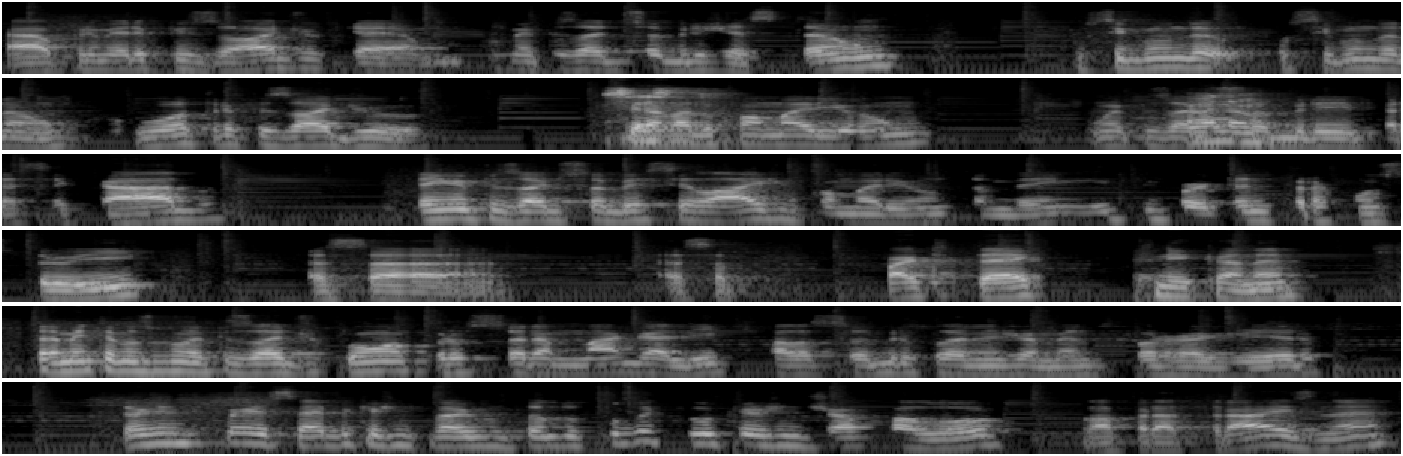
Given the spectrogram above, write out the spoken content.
o primeiro episódio, que é um episódio sobre gestão, o segundo, o segundo não, o outro episódio gravado com a Marion, um episódio ah, sobre pré-secado, tem um episódio sobre silagem com a Marion também, muito importante para construir essa, essa parte técnica, né? Também temos um episódio com a professora Magali, que fala sobre o planejamento forrageiro. Então a gente percebe que a gente vai juntando tudo aquilo que a gente já falou lá para trás, né?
